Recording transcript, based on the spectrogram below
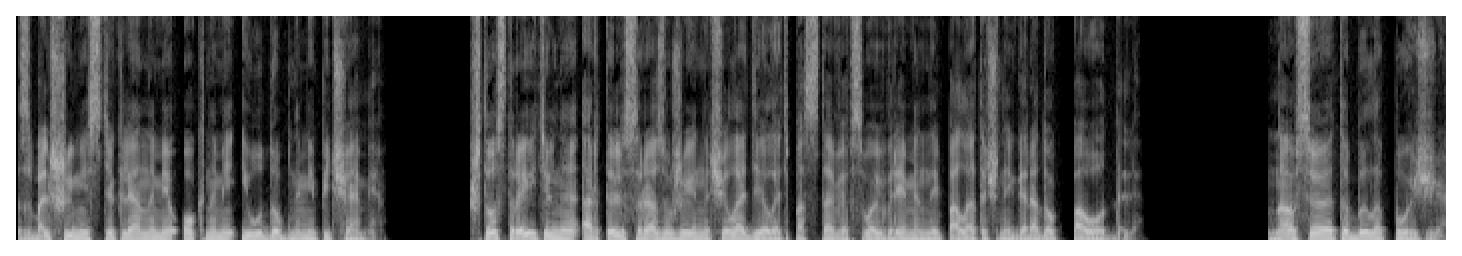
с большими стеклянными окнами и удобными печами. Что строительная артель сразу же и начала делать, поставив свой временный палаточный городок поотдаль. Но все это было позже.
